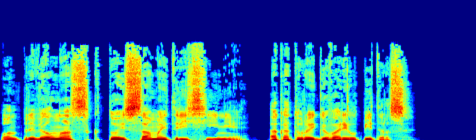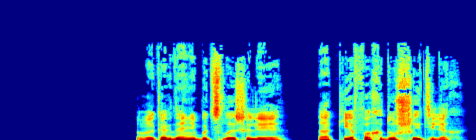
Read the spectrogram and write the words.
Он привел нас к той самой трясине, о которой говорил Питерс. «Вы когда-нибудь слышали о кефах-душителях?»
